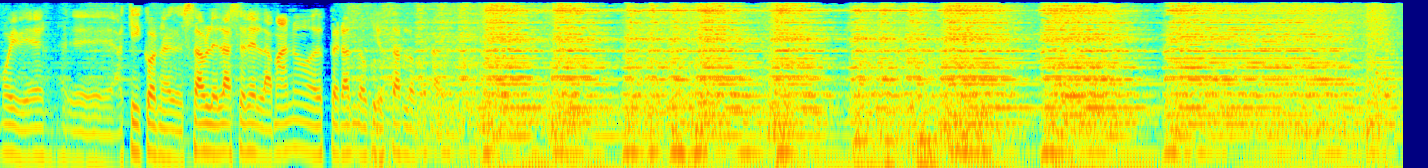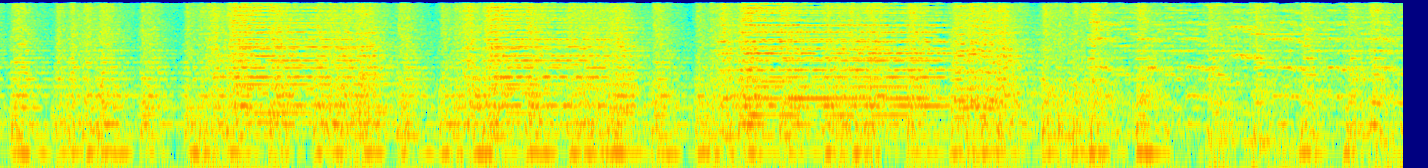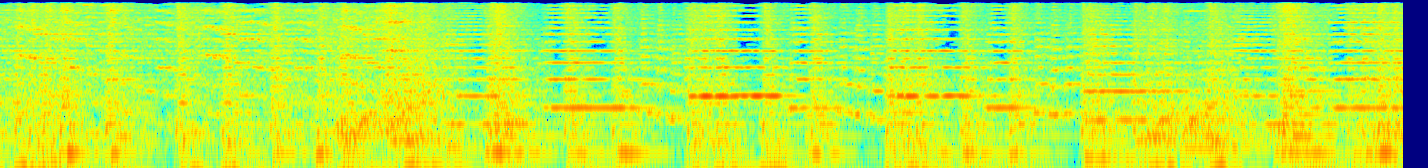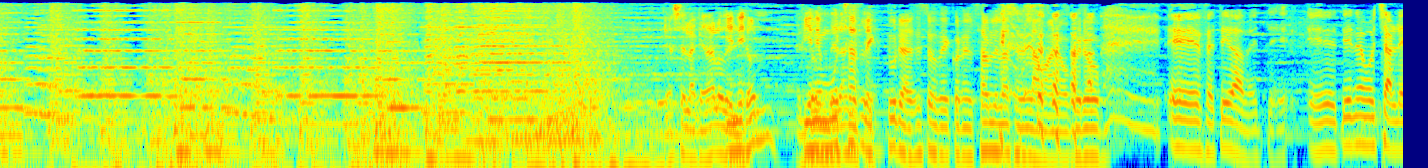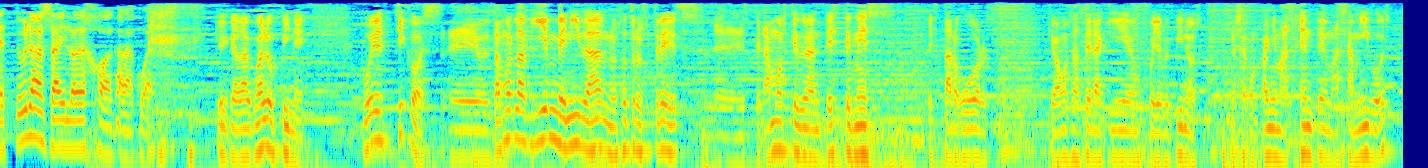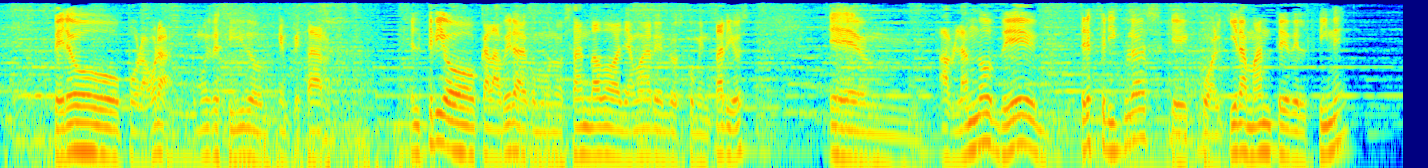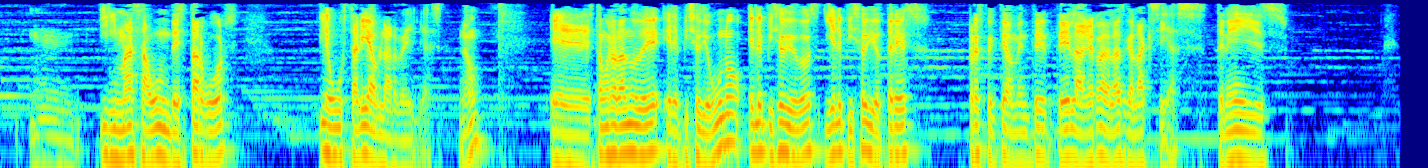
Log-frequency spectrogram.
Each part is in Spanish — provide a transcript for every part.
Muy bien, eh, aquí con el sable láser en la mano, esperando cruzarlo con algo. Tiene, don. el tiene don muchas lecturas eso de con el sable láser en la mano, pero Eh, efectivamente, eh, tiene muchas lecturas, ahí lo dejo a cada cual. que cada cual opine. Pues chicos, eh, os damos la bienvenida, nosotros tres. Eh, esperamos que durante este mes Star Wars que vamos a hacer aquí en Follapepinos nos acompañe más gente, más amigos. Pero por ahora hemos decidido empezar el trío Calavera, como nos han dado a llamar en los comentarios, eh, hablando de tres películas que cualquier amante del cine, mm, y más aún de Star Wars, le gustaría hablar de ellas, ¿no? Eh, estamos hablando del el episodio 1, el episodio 2 y el episodio 3, respectivamente, de la Guerra de las Galaxias. ¿Tenéis,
